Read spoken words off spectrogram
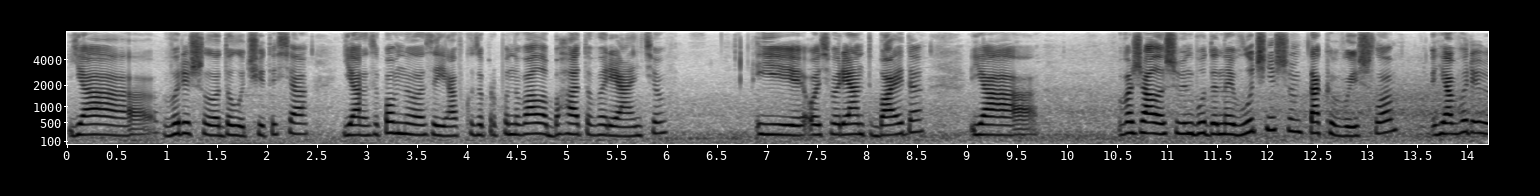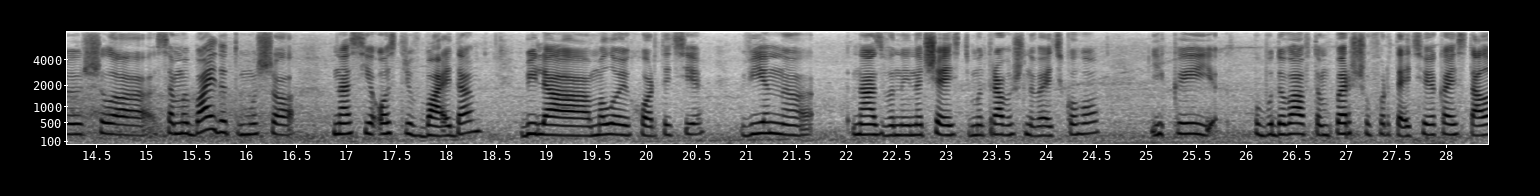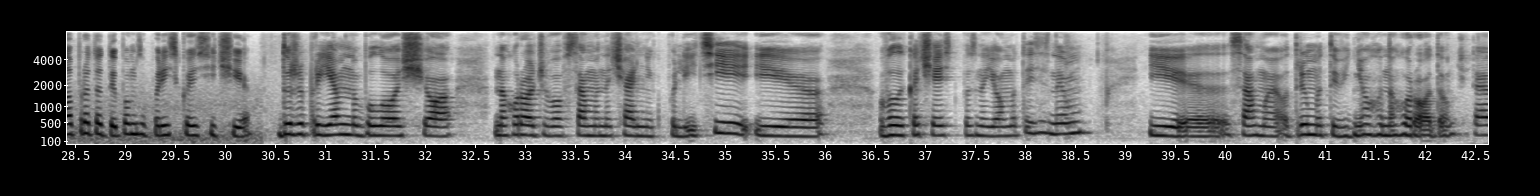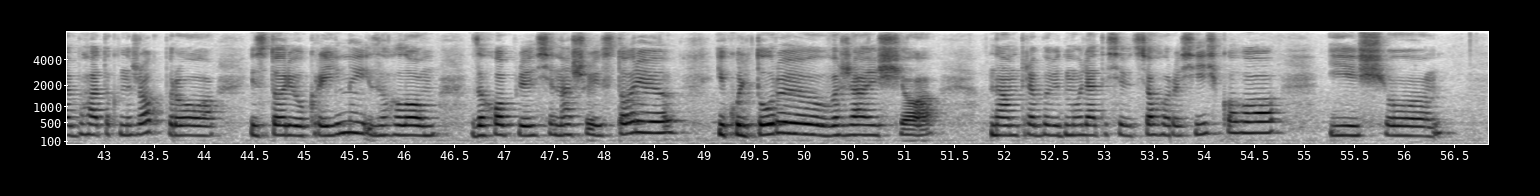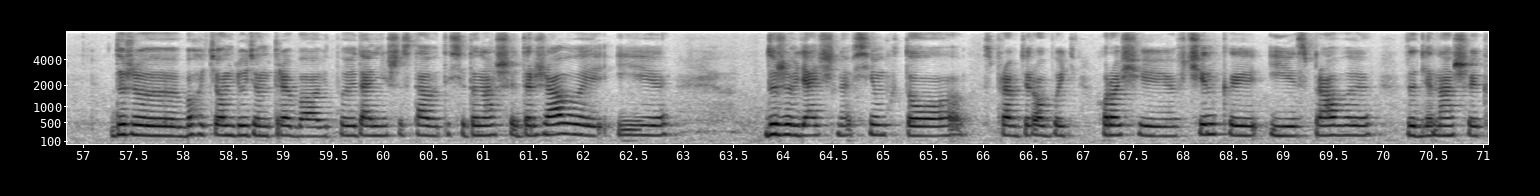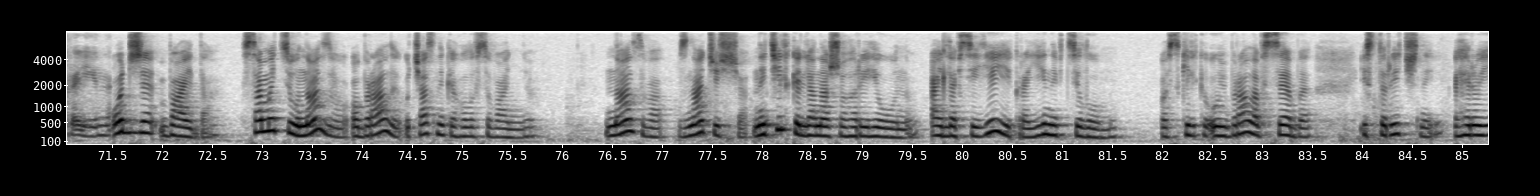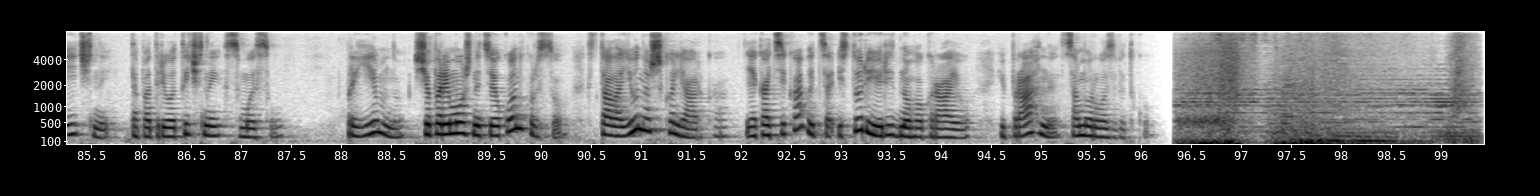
Я вирішила долучитися. Я заповнила заявку, запропонувала багато варіантів. І ось варіант Байда. Я вважала, що він буде найвлучнішим, так і вийшло. Я вирішила саме Байда, тому що в нас є острів Байда біля Малої Хортиці. Він е, названий на честь Дмитра Вишневецького, який побудував там першу фортецю, яка і стала прототипом Запорізької січі. Дуже приємно було, що нагороджував саме начальник поліції, і велика честь познайомитись з ним і саме отримати від нього нагороду. Читаю багато книжок про історію України і загалом захоплююся нашою історією і культурою. Вважаю, що нам треба відмовлятися від всього російського, і що дуже багатьом людям треба відповідальніше ставитися до нашої держави і дуже вдячна всім, хто справді робить хороші вчинки і справи для нашої країни. Отже, Байда. Саме цю назву обрали учасники голосування. Назва значуща не тільки для нашого регіону, а й для всієї країни в цілому, оскільки увібрала в себе історичний, героїчний та патріотичний смисл. Приємно, що переможницею конкурсу стала юна школярка, яка цікавиться історією рідного краю і прагне саморозвитку.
